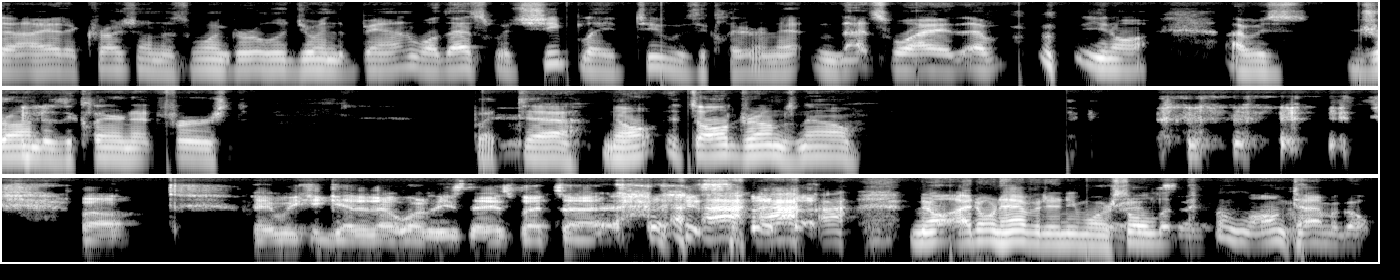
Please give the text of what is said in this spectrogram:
uh, I had a crush on this one girl who joined the band. Well, that's what she played too, was the clarinet, and that's why that, you know, I was drawn to the clarinet first. But uh, no, it's all drums now. well, maybe we could get it out one of these days. But uh, no, I don't have it anymore. Sold it a long time ago.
